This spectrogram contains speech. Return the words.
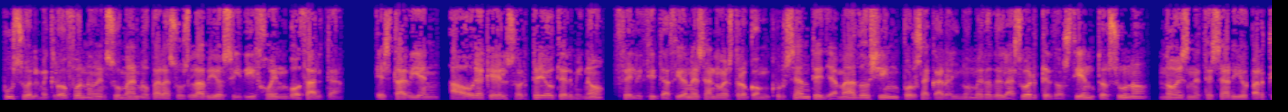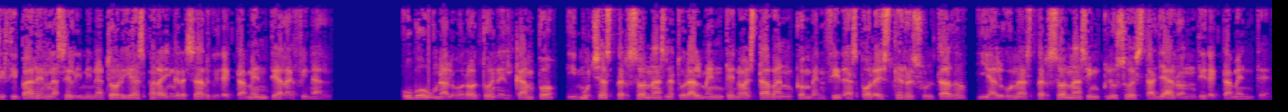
puso el micrófono en su mano para sus labios y dijo en voz alta. Está bien, ahora que el sorteo terminó, felicitaciones a nuestro concursante llamado Shin por sacar el número de la suerte 201, no es necesario participar en las eliminatorias para ingresar directamente a la final. Hubo un alboroto en el campo, y muchas personas naturalmente no estaban convencidas por este resultado, y algunas personas incluso estallaron directamente.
